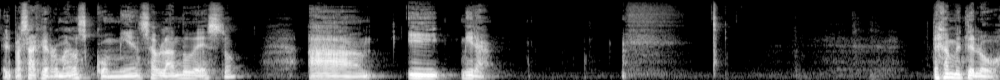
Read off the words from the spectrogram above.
El pasaje de Romanos comienza hablando de esto. Ah, y mira, déjame te lo,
